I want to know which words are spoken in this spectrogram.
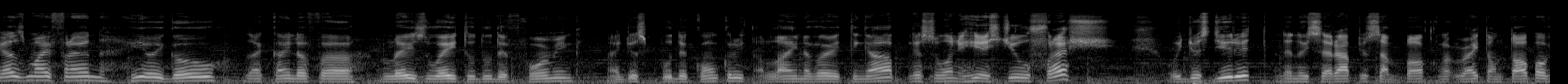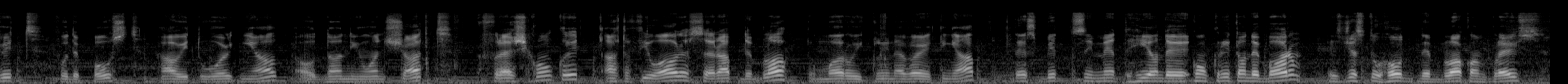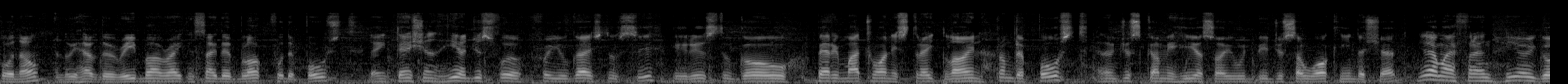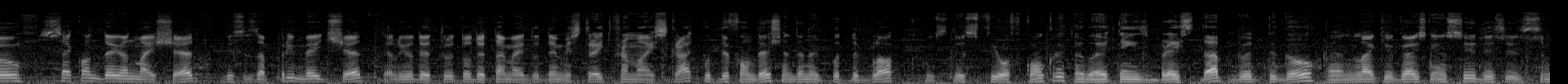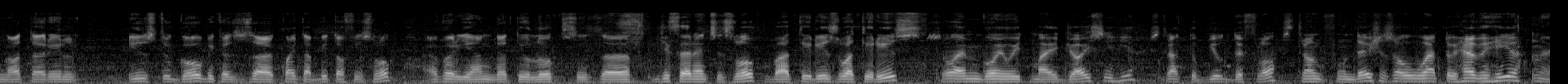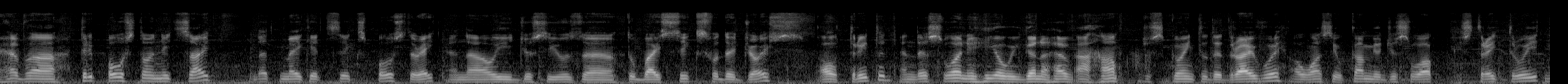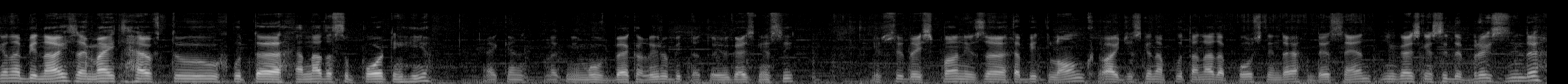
Yes, my friend, here we go. That kind of uh, lazy way to do the forming. I just put the concrete, align everything up. This one here is still fresh. We just did it. And then we set up just a block right on top of it for the post. How it working out. All done in one shot. Fresh concrete. After a few hours, set up the block. Tomorrow we clean everything up. This bit cement here on the concrete on the bottom is just to hold the block on place for now. And we have the rebar right inside the block for the post. The intention here just for for you guys to see it is to go very much one straight line from the post and I'm just coming here so it would be just a walk in the shed. Yeah my friend here we go. Second day on my shed. This is a pre-made shed. Tell you the truth all the time I do them straight from my scratch. Put the foundation then I put the block. With this few of concrete. Everything is braced up good to go. And like you guys can see this is not a real easy to go because uh, quite a bit of slope every young that you looks is a different slope but it is what it is. So i'm going with my joist in here. Start to build the floor. Strong foundation. So what we have here i have uh, three posts on each side that make it six post right? And now we just use uh, two by six for the joists all treated. And this one here we're gonna have a hump just going to the driveway. Or once you come you just walk straight through it. Gonna be nice. I might have to put uh, another support in here. I can let me move back a little bit that way you guys can see. You see the span is uh, a bit long. So i just gonna put another post in there this end. You guys can see the braces in there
